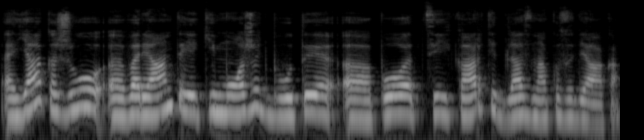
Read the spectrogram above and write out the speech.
е, я кажу е, варіанти, які можуть бути по цій карті для знаку зодіака.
